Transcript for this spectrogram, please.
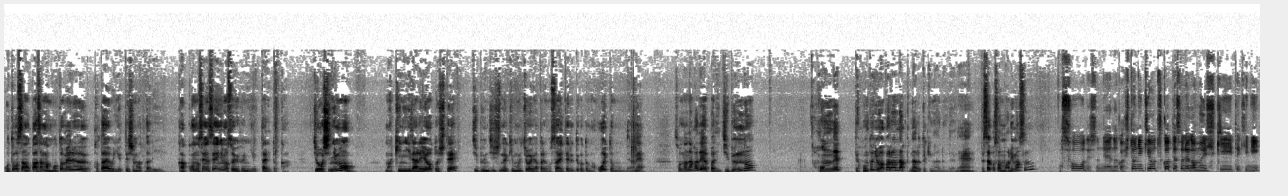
お父さんお母さんが求める答えを言ってしまったり学校の先生にもそういうふうに言ったりとか上司にも、まあ、気に入られようとして自分自身の気持ちをやっぱり抑えてるってことが多いと思うんだよね。そんな中でやっぱり自分の本音って本当に分からなくなる時があるんだよね。うさこさんもあります？そうですねなんか人に気を使ってそれが無意識的に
